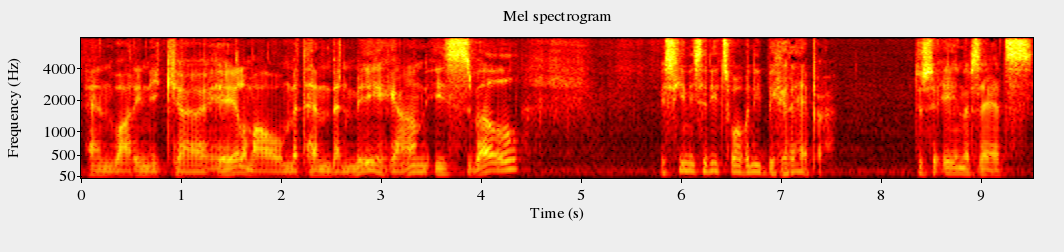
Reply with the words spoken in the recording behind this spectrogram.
en waarin ik eh, helemaal met hem ben meegegaan, is wel... Misschien is er iets wat we niet begrijpen. Tussen enerzijds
